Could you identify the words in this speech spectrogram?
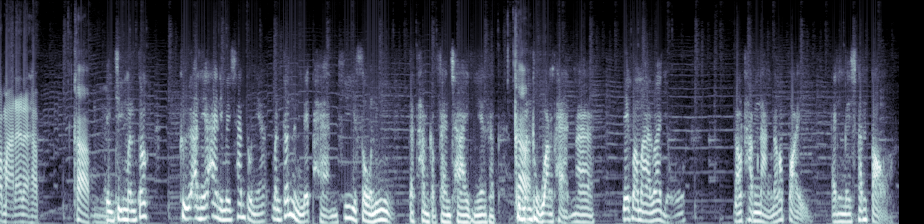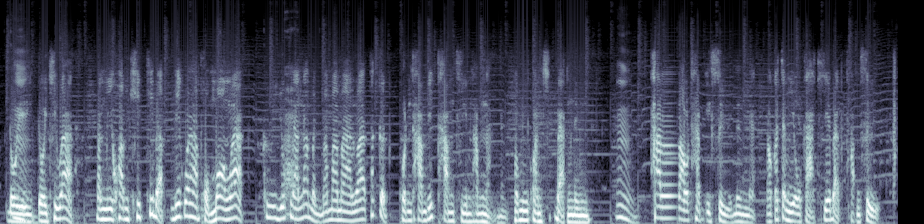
ประมาณนั้นนะครับ ครับจริงๆมันก็คืออันเนี้แอนิเมชันตัวเนี้ยมันก็หนึ่งในแผนที่โซนี่จะทำกับแฟรนไชายนี้ยครับ คือมันถูกวางแผนมา เรียกประมาณว่าเดี๋ยวเราทำหนังแล้วก็ปล่อยแอนิเมชันต่อ โดยอืมโดยที่ว่า มันมีความคิดที่แบบเรียกว่าผมมองว่าคือยุคนั้นน่ะเหมือนประมาณว่า ถ้าเกิดคนทำที่ทำทีมทำหนังเนี่ยเขามีความคิดแบบหนึ่งอืมถ้าเราทำอีกสื่อหนึ่งเนี่ย เราก็จะมีโอกาสที่จะแบบทำสื่อท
